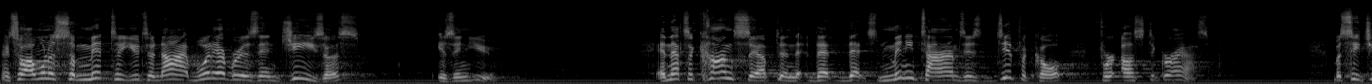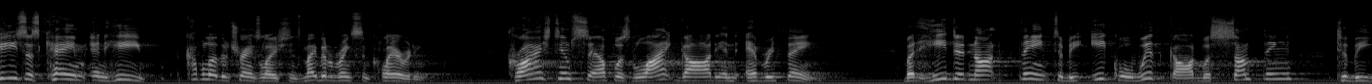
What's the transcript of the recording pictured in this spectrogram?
And so I want to submit to you tonight whatever is in Jesus is in you. And that's a concept and that, that many times is difficult for us to grasp. But see, Jesus came and he, a couple other translations, maybe it'll bring some clarity. Christ himself was like God in everything, but he did not think to be equal with God was something to be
